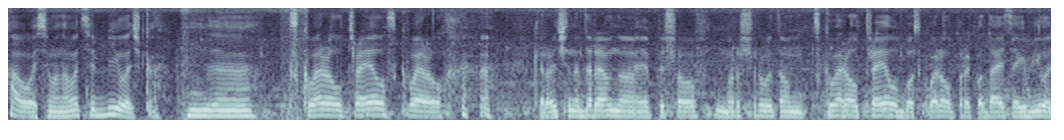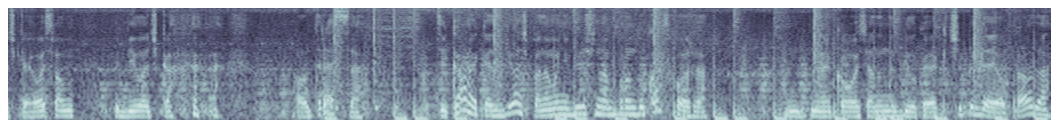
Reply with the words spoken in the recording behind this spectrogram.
А ось вона, оце білочка. Да. Squirrel Trail, Squirrel. Коротше, недаремно я пішов маршрутом Squirrel Trail, бо Squirrel перекладається як білочка. І ось вам і білочка. Але трясся. Цікава якась білочка, вона мені більше на бурундука схожа. На якогось, а не на білку, як Чіп і Дейл, правда?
